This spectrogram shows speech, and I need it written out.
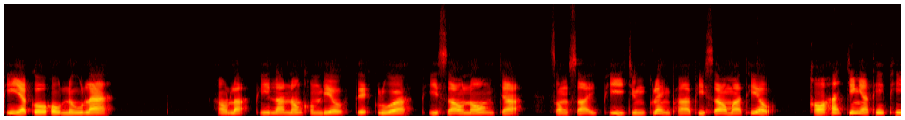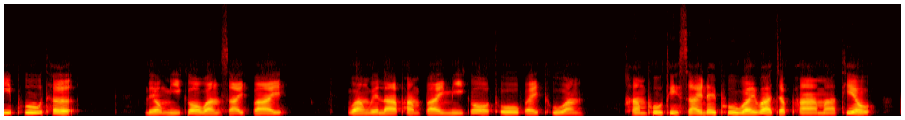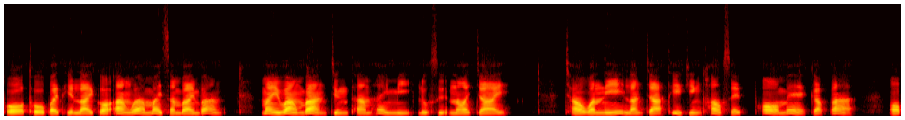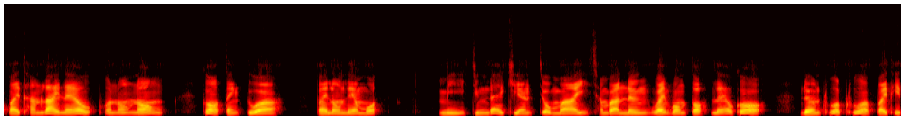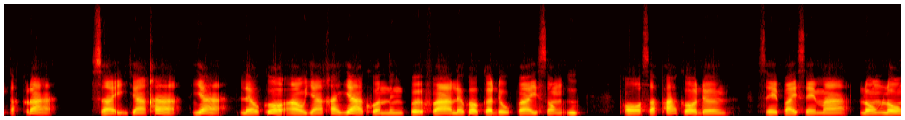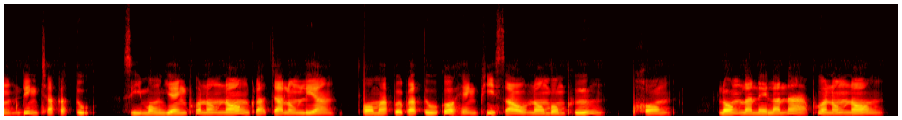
พี่อย่าโกหกหนูล่ะ เอาละพี่ละน้องคนเดียวแต่กลัวพี่สาวน้องจะสงสัยพี่จึงแกล้งพาพี่สาวมาเที่ยว ขอให้จริงอย่างที่พี่พูดเถอะ แล้วมีก็วางสายไป วางเวลาผ่านไปมีก็โทรไปทวงคำพูดที่สายได้พูดไว้ว่าจะพามาเที่ยว พอโทรไปทีไรก็อ้างว่าไม่สบายบ้าง ไม่ว่างบ้านจึงทำให้มีรู้สึกน้อยใจ เช้าวันนี้หลังจากที่กินข้าวเสร็จพ่อแม่กับป้า ออกไปทำไร่แล้ว พวกน้องๆ ก็แต่งตัว ไปโรงเรียนหมด มีจึงได้เขียนจดหมายฉบับหนึ่งไว้บนโต๊ะแล้วก็เดินพรวดพรวดไปที่ตะกร้า ใส่ยาฆ่าหญ้า แล้วก็เอายาฆ่าหญ้าขวดหนึ่งเปิดฝาแล้วก็กระโดดไปสองอึก พอสักพักก็เดิน เซไปเซมาล้มลง ดิ้งชักกระตุสี่โมงเย็นพวกน้องๆกระจายโรงเรียน อมาเปิดประตูก็เห็นพี่สาวนอนบนพื้นของร้องละเนระนาดพวกน้อง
